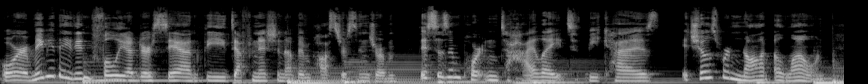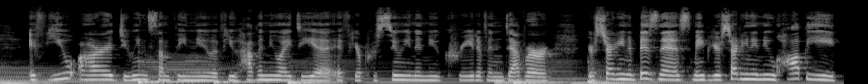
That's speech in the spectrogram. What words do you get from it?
or maybe they didn't fully understand the definition of imposter syndrome. This is important to highlight because it shows we're not alone. If you are doing something new, if you have a new idea, if you're pursuing a new creative endeavor, you're starting a business, maybe you're starting a new hobby,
